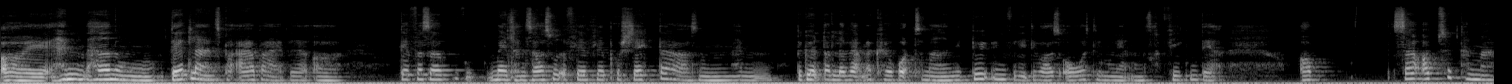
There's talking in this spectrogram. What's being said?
og øh, han havde nogle deadlines på arbejde, og derfor så meldte han sig også ud af flere og flere projekter, og sådan, han begyndte at lade være med at køre rundt så meget i byen, fordi det var også overstimulerende med trafikken der. Og så opsøgte han mig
